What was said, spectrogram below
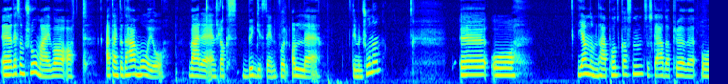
Eh, det som slo meg, var at jeg tenkte at det her må jo være en slags byggestein for alle dimensjonene. Uh, og gjennom denne podkasten skal jeg da prøve å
